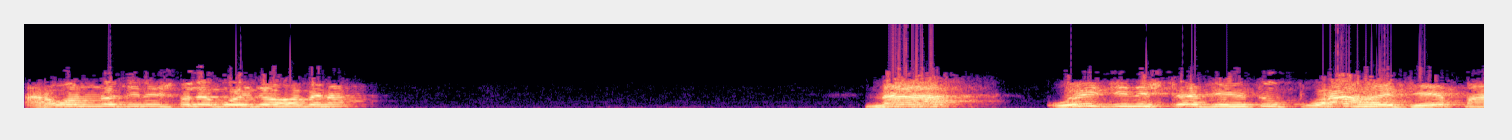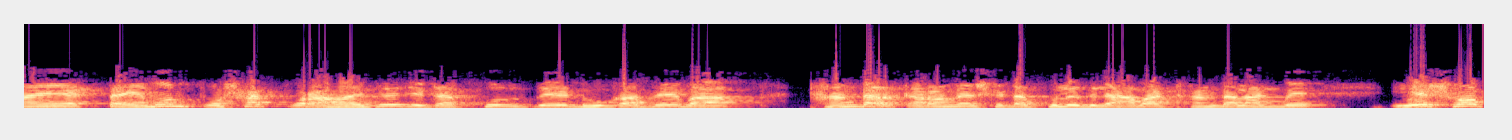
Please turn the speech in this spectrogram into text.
আর অন্য জিনিস হলে বৈধ হবে না? না, ওই জিনিসটা যেহেতু পরা হয়েছে, পায়ে একটা এমন পোশাক পরা হয়েছে যেটা খুলতে, ঢুকাতে বা ঠান্ডার কারণে সেটা খুলে দিলে আবার ঠান্ডা লাগবে। এসব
